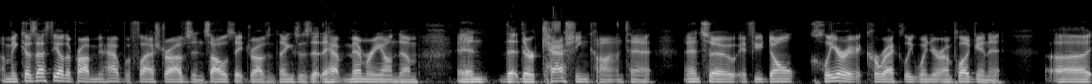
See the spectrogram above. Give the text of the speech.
I mean, because that's the other problem you have with flash drives and solid state drives and things is that they have memory on them and that they're caching content. And so if you don't clear it correctly when you're unplugging it, uh,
